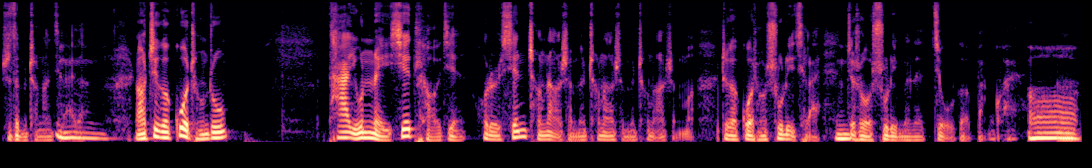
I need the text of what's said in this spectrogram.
是怎么成长起来的？嗯然后这个过程中，它有哪些条件，或者是先成长什么，成长什么，成长什么，这个过程梳理起来，嗯就是我书里面的九个板块。哦，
